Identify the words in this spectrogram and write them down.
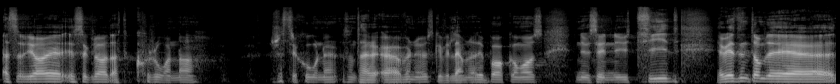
Alltså jag är så glad att corona restriktioner och sånt här är över nu. Ska vi lämna det bakom oss? Nu ser en ny tid. Jag vet inte om det, är,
